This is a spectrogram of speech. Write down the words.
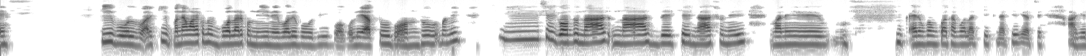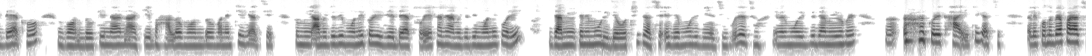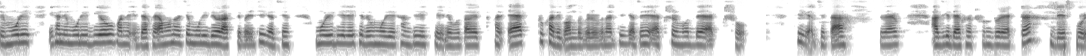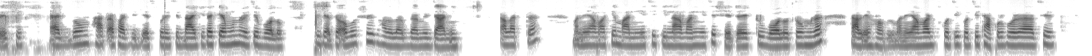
কি বলব আর কি মানে আমার কোনো বলার কোনো ইয়ে নেই, বলে বৌদি বগলে এত গন্ধ মানে কি সেই গন্ধ, না না দেখে, না শুনেই মানে এরকম কথা বলা ঠিক না, ঠিক আছে। আগে দেখো গন্ধ কিনা নাকি ভালো, মন্দ মানে ঠিক আছে। তুমি, আমি যদি মনে করি যে দেখো, এখানে আমি যদি মনে করি যে আমি এখানে মুড়ি দেবো, ঠিক আছে? এই যে মুড়ি দিয়েছি, বুঝেছ? এবার মুড়ি যদি আমি এভাবে করে খাই, ঠিক আছে? তাহলে কোনো ব্যাপার আছে? মুড়ি, এখানে মুড়ি দিয়েও মানে দেখো, এমন হয়েছে মুড়ি দিয়েও রাখতে পারি, ঠিক আছে? মুড়ি দিয়ে রেখে দেবো, মুড়ি এখান থেকে খেয়ে নেব। তাও একটুখানি একটুখানি গন্ধ বেরোবে না, ঠিক আছে? একশোর মধ্যে একশো। ঠিক আছে, তা আজকে দেখো সুন্দর একটা ড্রেস পরেছি। একদম ফাটাফাটি ড্রেস পরেছি। নাইটিটা কেমন হয়েছে বলো? ঠিক আছে, অবশ্যই ভালো লাগবে, আমি জানি। কালারটা মানে আমাকে মানিয়েছে কি না মানিয়েছে সেটা একটু বলো তোমরা, তাহলে হবে। মানে আমার কচি কচি ঠাকুরপোরা আছে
